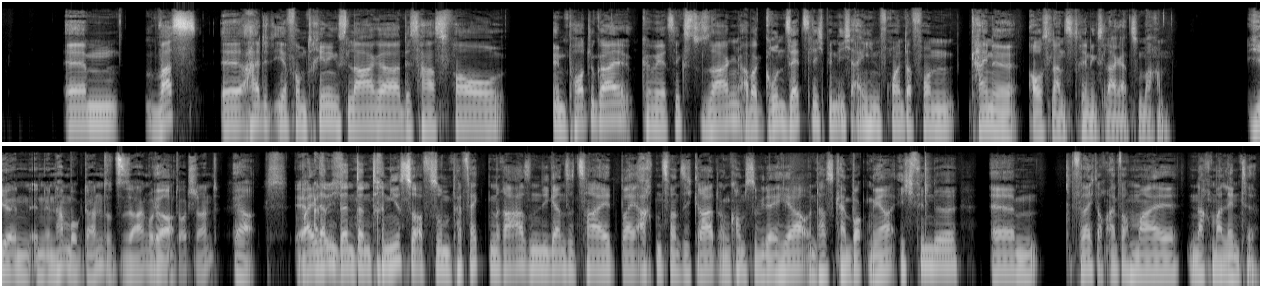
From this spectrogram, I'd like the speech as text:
ähm, was äh, haltet ihr vom Trainingslager des HSV in Portugal? Können wir jetzt nichts zu sagen, aber grundsätzlich bin ich eigentlich ein Freund davon, keine Auslandstrainingslager zu machen. Hier in, in, in Hamburg dann sozusagen oder ja. in Deutschland? Ja. ja Weil also dann, dann, dann trainierst du auf so einem perfekten Rasen die ganze Zeit bei 28 Grad und kommst du wieder her und hast keinen Bock mehr. Ich finde, ähm, vielleicht auch einfach mal nach Malente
